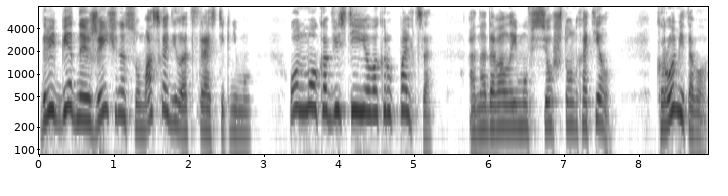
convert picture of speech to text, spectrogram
Да ведь бедная женщина с ума сходила от страсти к нему. Он мог обвести ее вокруг пальца. Она давала ему все, что он хотел. Кроме того,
